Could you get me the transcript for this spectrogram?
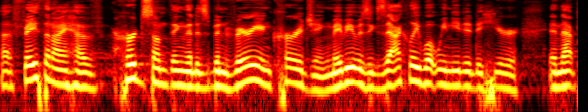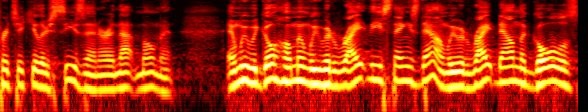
uh, Faith and I have heard something that has been very encouraging. Maybe it was exactly what we needed to hear in that particular season or in that moment. And we would go home and we would write these things down. We would write down the goals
